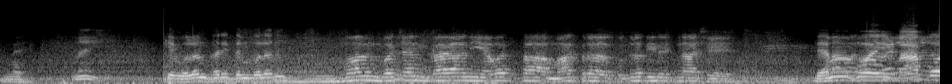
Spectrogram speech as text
નહીં. નહીં. કે બોલો ને ફરી તમે બોલો ને. મન વચન કાયાની અવસ્થા માત્ર કુદરતી રચના છે. તેનો કોઈ બાપો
